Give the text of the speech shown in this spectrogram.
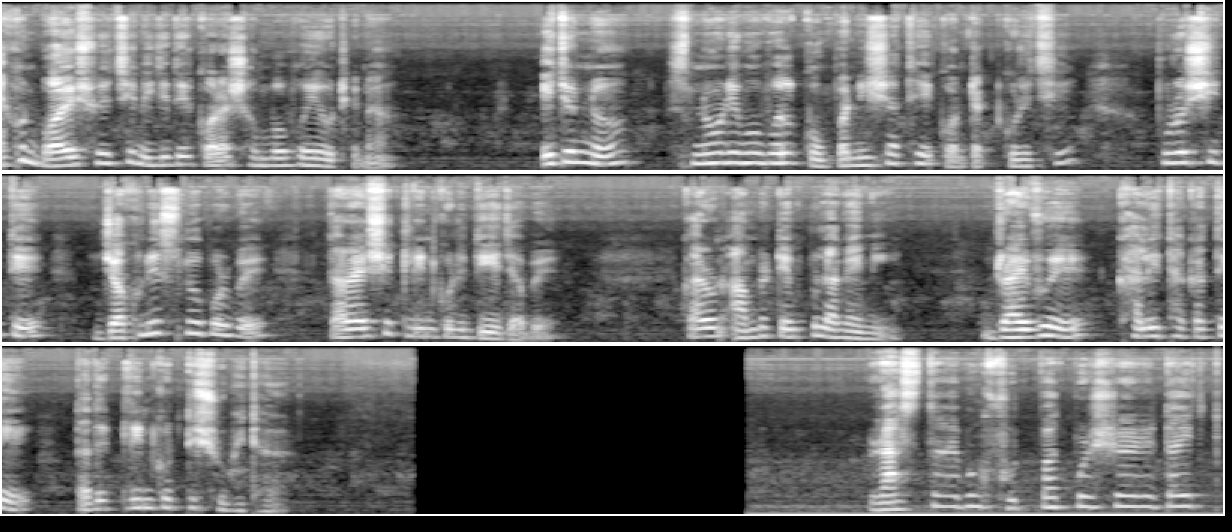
এখন বয়স হয়েছে নিজেদের করা সম্ভব হয়ে ওঠে না। এজন্য স্নো রিমুভাল কোম্পানির সাথে কন্ট্যাক্ট করেছি। পুরো শীতে যখনই স্নো পড়বে, তারা এসে ক্লিন করে দিয়ে যাবে। কারণ আমরা টেম্পু লাগাইনি। ড্রাইভওয়ে খালি থাকাতে তাদের ক্লিন করতে সুবিধা। রাস্তা এবং ফুটপাত পরিষ্কারের দায়িত্ব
